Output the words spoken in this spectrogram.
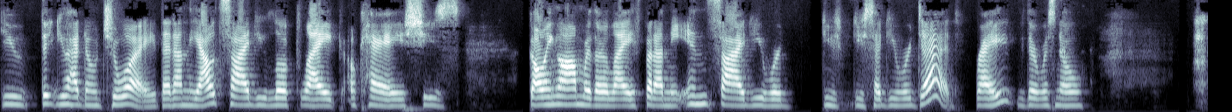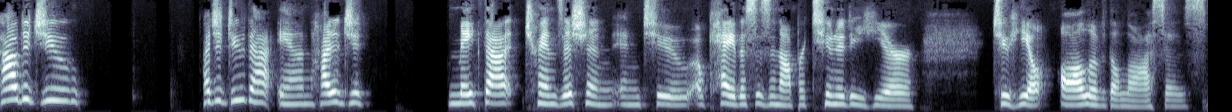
you that you had no joy that on the outside you looked like okay she's going on with her life but on the inside you were you you said you were dead right? There was no how did you how'd you do that? Ann how did you make that transition into okay this is an opportunity here to heal all of the losses?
